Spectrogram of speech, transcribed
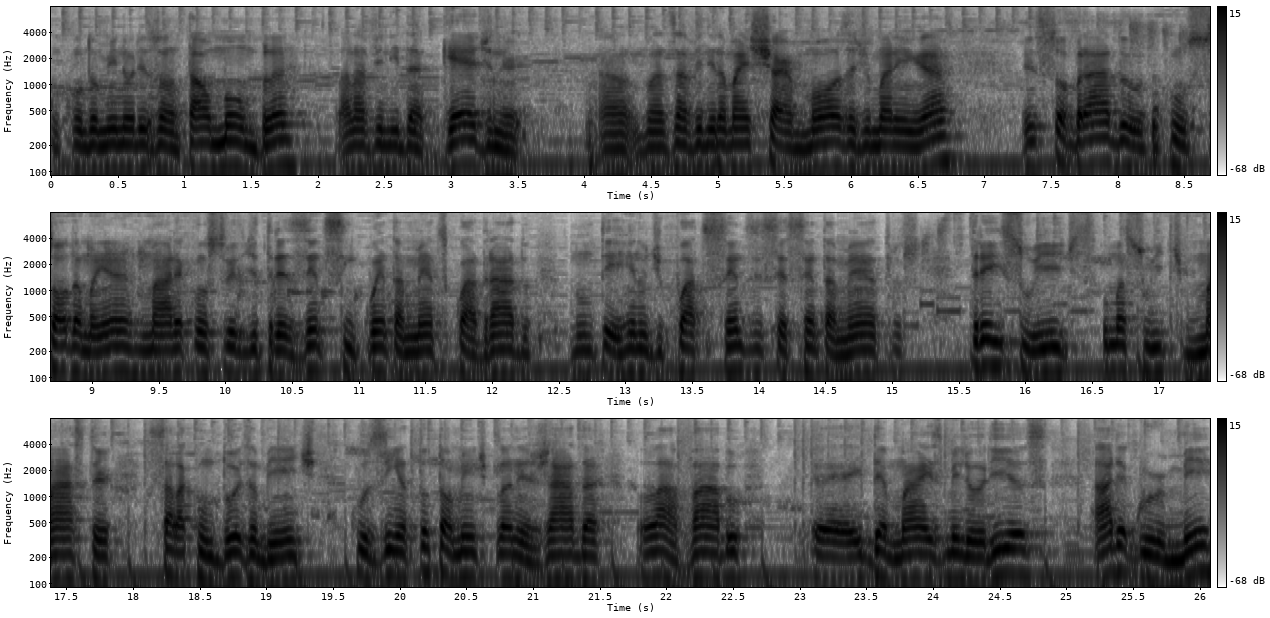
um condomínio horizontal Mont Blanc, lá na Avenida Gedner, uma das avenidas mais charmosas de Maringá. Esse sobrado com o sol da manhã, uma área construída de 350 metros quadrados, num terreno de 460 metros, três suítes, uma suíte master, sala com dois ambientes, cozinha totalmente planejada, lavabo, eh, e demais melhorias, área gourmet,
